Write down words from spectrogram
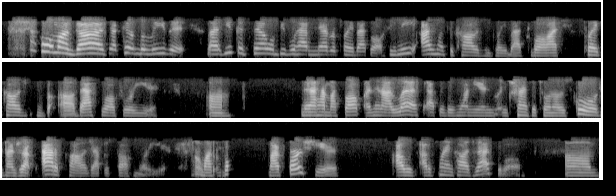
oh my gosh, I couldn't believe it. Like you could tell when people have never played basketball. See me, I went to college and played basketball. I played college uh, basketball for a year. Um, then I had my sophomore, and then I left after the one year and, and transferred to another school. Then I dropped out of college after sophomore year. Okay. My my first year, I was I was playing college basketball. Um,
